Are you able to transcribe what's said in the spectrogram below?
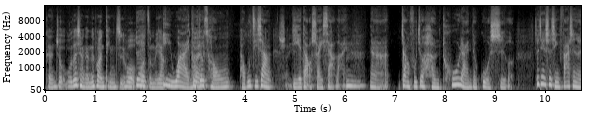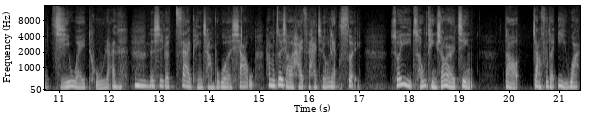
可能就我在想，可能突然停止或或怎么样。意外，然后就从跑步机上跌倒摔下来。那丈夫就很突然的过世了。这件事情发生的极为突然，嗯，那是一个再平常不过的下午。他们最小的孩子还只有两岁，所以从挺身而进到丈夫的意外。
